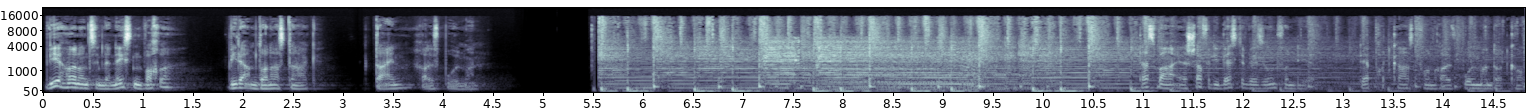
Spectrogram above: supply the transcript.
Wir hören uns in der nächsten Woche wieder am Donnerstag. Dein Ralf Bohlmann. Das war Erschaffe die beste Version von dir, der Podcast von ralfbohlmann.com.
